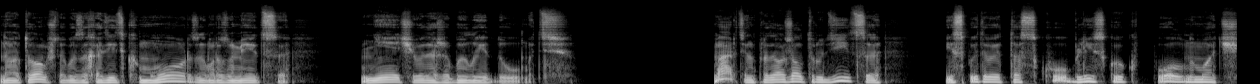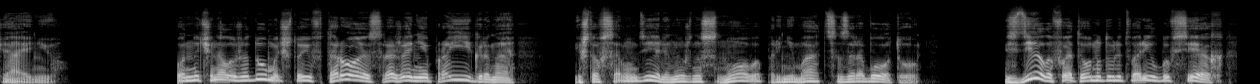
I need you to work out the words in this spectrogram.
но о том, чтобы заходить к Морзам, разумеется, нечего даже было и думать. Мартин продолжал трудиться, испытывая тоску, близкую к полному отчаянию. Он начинал уже думать, что и второе сражение проиграно, и что в самом деле нужно снова приниматься за работу. Сделав это, он удовлетворил бы всех —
